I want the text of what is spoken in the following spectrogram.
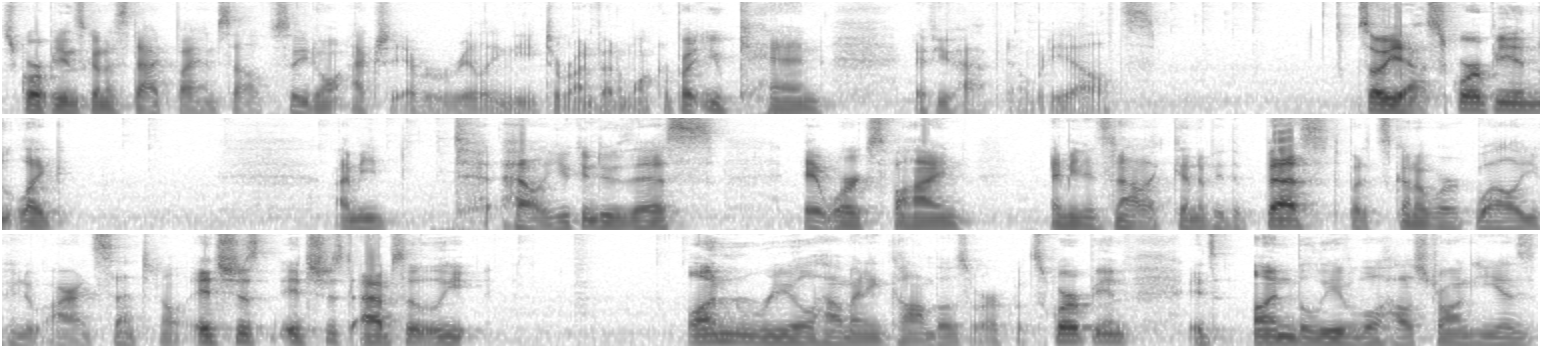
Scorpion's gonna stack by himself. So you don't actually ever really need to run Venom Walker. But you can if you have nobody else. So yeah, Scorpion, like I mean, hell, you can do this. It works fine. I mean, it's not like going to be the best, but it's going to work well. You can do Iron Sentinel. It's just, it's just absolutely unreal how many combos work with Scorpion. It's unbelievable how strong he is.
